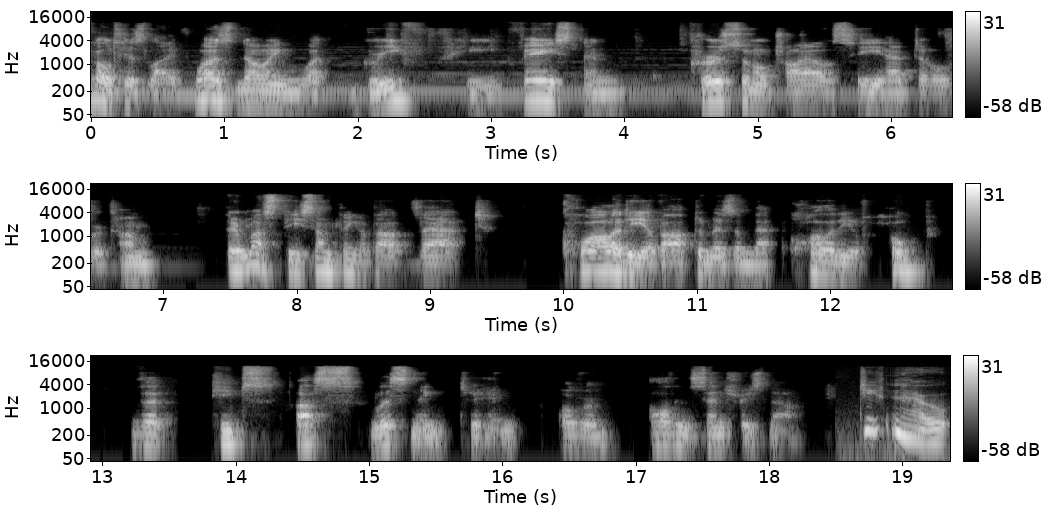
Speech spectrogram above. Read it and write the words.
Difficult his life was, knowing what grief he faced and personal trials he had to overcome. There must be something about that quality of optimism, that quality of hope that keeps us listening to him over all these centuries now. Do you know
